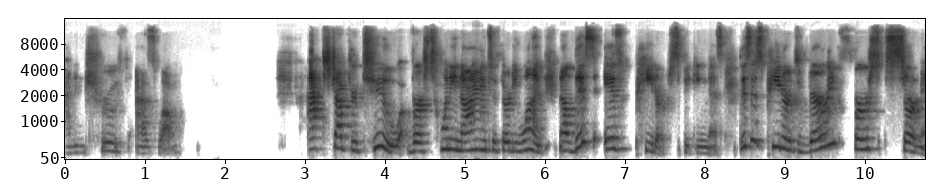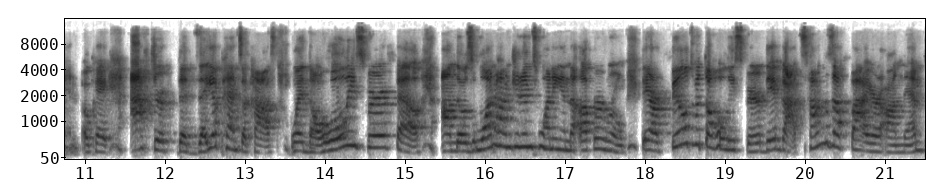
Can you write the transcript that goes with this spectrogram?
and in truth as well. Acts chapter 2, verse 29 to 31. Now, this is Peter speaking this. This is Peter's very first sermon, okay, after the day of Pentecost, when the Holy Spirit fell on those 120 in the upper room. They are filled with the Holy Spirit. They've got tongues of fire on them.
